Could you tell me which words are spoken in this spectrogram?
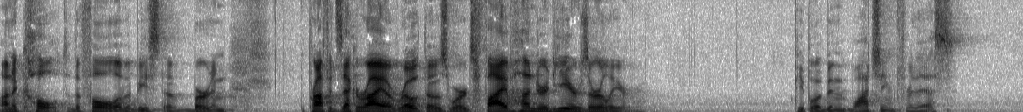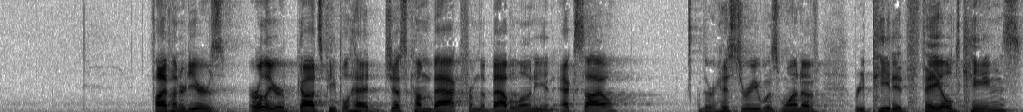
on a colt, the foal of a beast of burden. The prophet Zechariah wrote those words 500 years earlier. People have been watching for this. 500 years earlier, God's people had just come back from the Babylonian exile. Their history was one of repeated failed kings.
